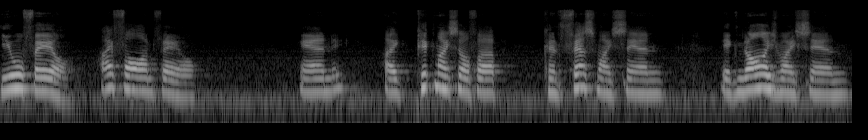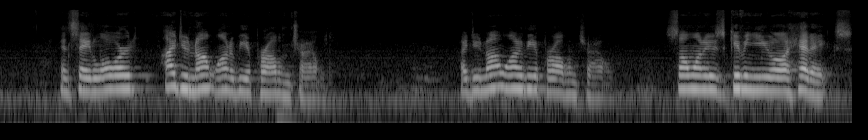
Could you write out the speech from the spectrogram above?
You will fail. I fall and fail. And I pick myself up, confess my sin, acknowledge my sin, and say, Lord, I do not want to be a problem child. I do not want to be a problem child. Someone who's giving you a headaches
